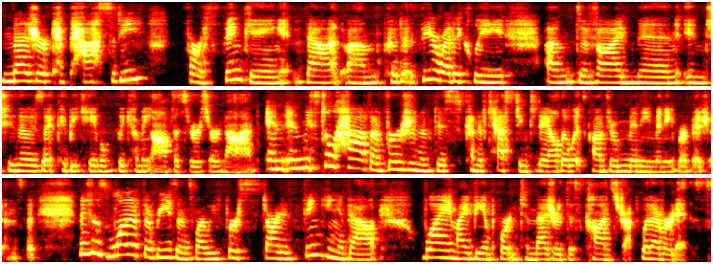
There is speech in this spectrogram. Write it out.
measure capacity for thinking that um, could theoretically um, divide men into those that could be capable of becoming officers or not. And, and we still have a version of this kind of testing today, although it's gone through many, many revisions. But this is one of the reasons why we first started thinking about why it might be important to measure this construct, whatever it is.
